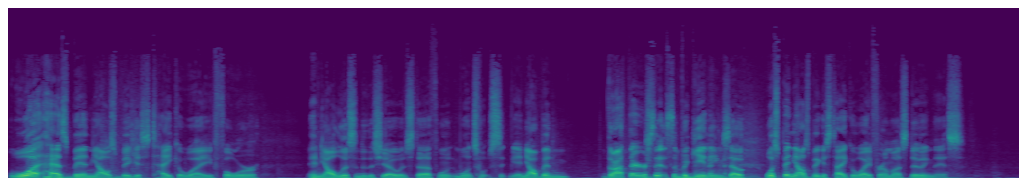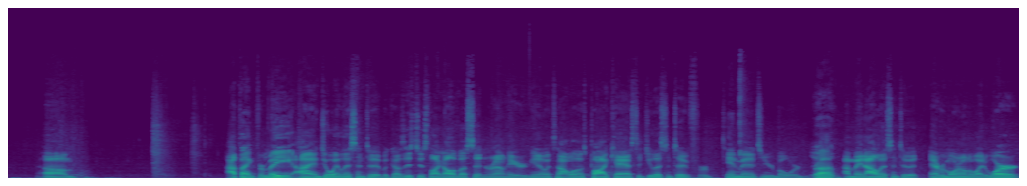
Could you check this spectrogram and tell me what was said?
what has been y'all's biggest takeaway for? And y'all listen to the show and stuff. Once and y'all been right there since the beginning. So, what's been y'all's biggest takeaway from us doing this? Um, I think for me, I enjoy listening to it because it's just like all of us sitting around here. You know, it's not one of those podcasts that you listen to for ten minutes and you're bored. Right. I mean, I listen to it every morning on the way to work,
